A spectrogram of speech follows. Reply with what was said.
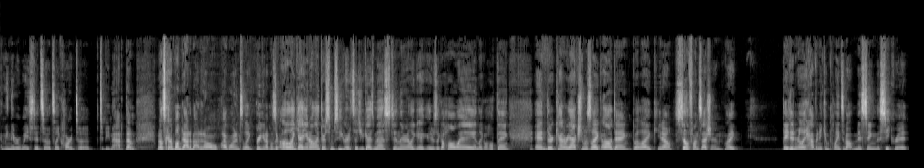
I mean, they were wasted, so it's like hard to to be mad at them. But I was kind of bummed out about it. Oh, I wanted to like bring it up. I was like, oh, like yeah, you know, like there's some secrets that you guys missed, and they're like eh, there's like a hallway and like a whole thing, and their kind of reaction was like, oh dang, but like you know, still a fun session. Like they didn't really have any complaints about missing the secret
